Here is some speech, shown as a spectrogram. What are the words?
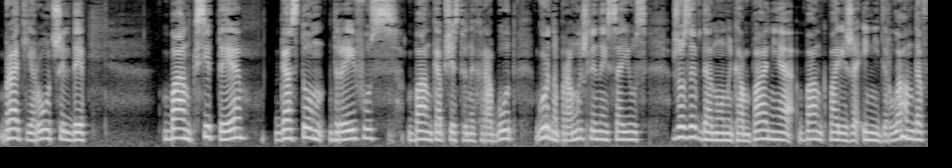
братья Ротшильды – Банк Сите, Гастон Дрейфус, Банк общественных работ, Горно-промышленный союз, Жозеф Данон и компания, Банк Парижа и Нидерландов,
